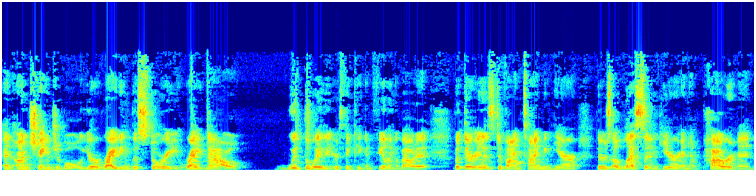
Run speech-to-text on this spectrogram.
and unchangeable. You're writing the story right now with the way that you're thinking and feeling about it. But there is divine timing here. There's a lesson here in empowerment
